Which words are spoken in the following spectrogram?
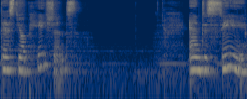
test your patience and to see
